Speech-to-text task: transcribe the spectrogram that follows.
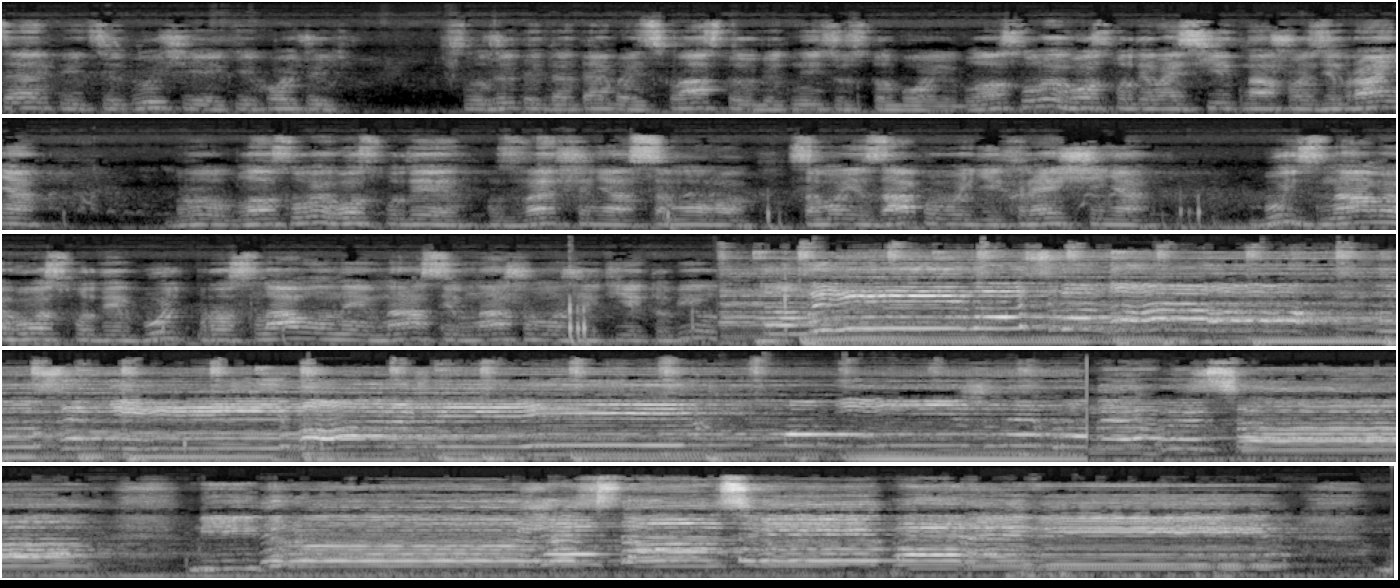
церкві ці душі, які хочуть служити для тебе і скласти обітницю з тобою. Благослови, Господи, весь хід нашого зібрання. Благослови, Господи, звершення самого, самої заповіді, хрещення. Будь з нами, Господи, будь прославлений в нас і в нашому житті. Тобі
